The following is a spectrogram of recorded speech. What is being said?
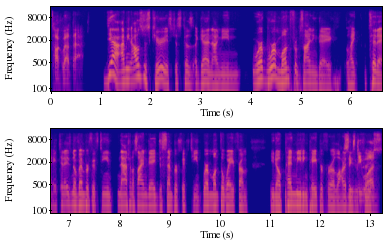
Talk about that. Yeah, I mean, I was just curious, just because again, I mean, we're we're a month from signing day, like today. Today's November fifteenth, National Signing Day, December fifteenth. We're a month away from, you know, pen meeting paper for a lot of 61? these. Sixty-one.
